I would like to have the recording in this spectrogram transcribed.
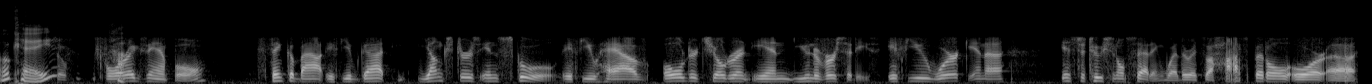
Okay. So, for example, think about if you've got youngsters in school, if you have older children in universities, if you work in a institutional setting, whether it's a hospital or a,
